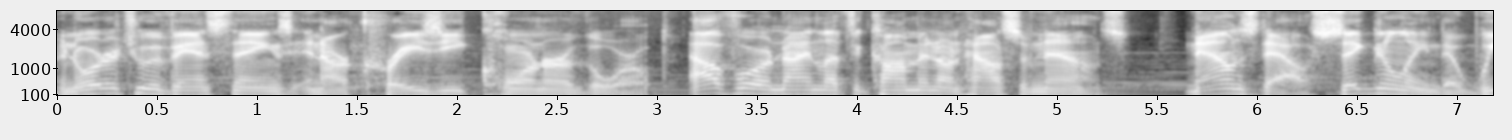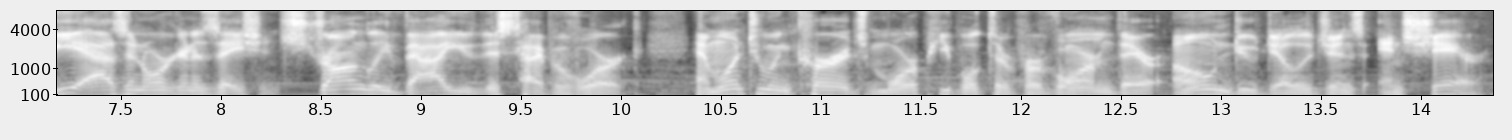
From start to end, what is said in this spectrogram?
in order to advance things in our crazy corner of the world. Al409 left a comment on House of Nouns. NounsDAO signaling that we as an organization strongly value this type of work and want to encourage more people to perform their own due diligence and share.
